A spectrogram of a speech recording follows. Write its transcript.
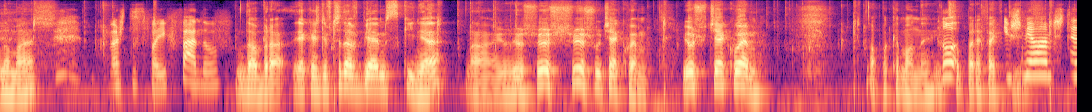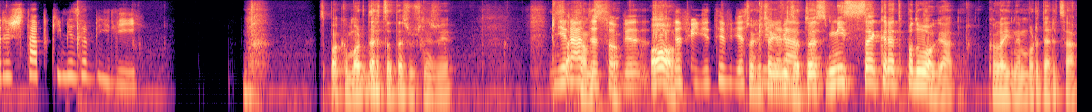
No masz. Masz tu swoich fanów. Dobra, jakaś dziewczyna w białym skinie. A, już, już, już uciekłem. Już uciekłem. O, Pokemony. I No, super efekty. Już miałam cztery sztabki, mnie zabili. Spoko, morderca też już nie żyje. Nie radzę sobie. O! Definitywnie Czekaj, sobie czekaj, nie widzę, radzę. to jest Miss Secret Podłoga. Kolejny morderca.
